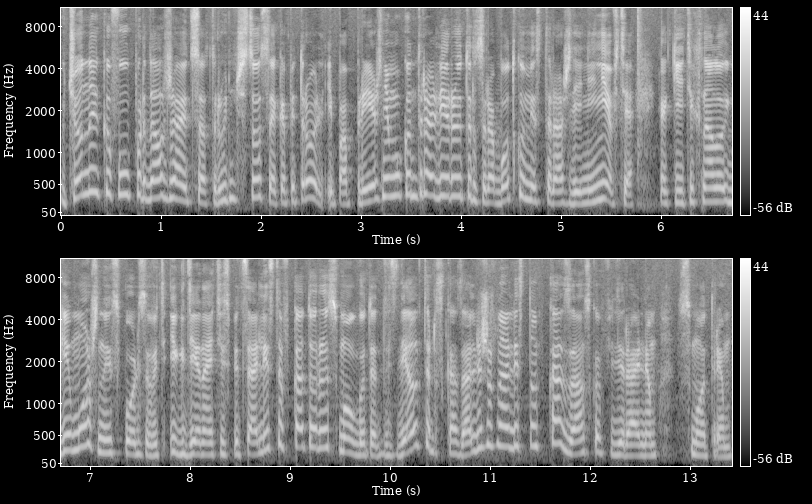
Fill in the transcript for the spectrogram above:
Ученые КФУ продолжают сотрудничество с «Экопетроль» и по-прежнему контролируют разработку месторождений нефти. Какие технологии можно использовать и где найти специалистов, которые смогут это сделать, рассказали журналистам в Казанском федеральном. Смотрим.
